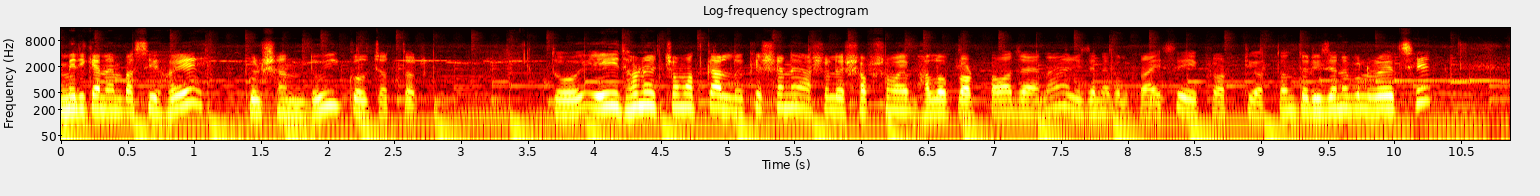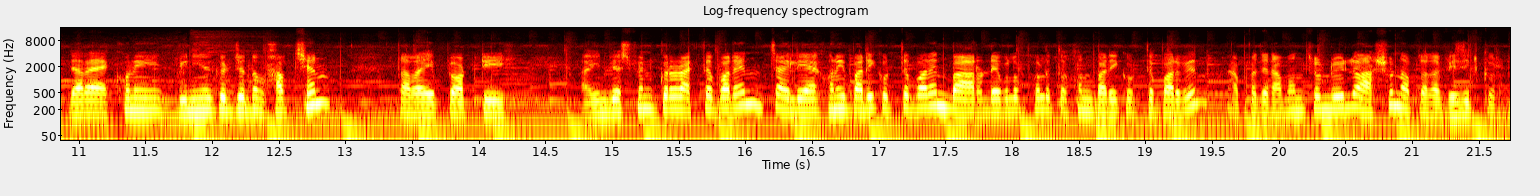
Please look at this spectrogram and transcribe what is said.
আমেরিকান এম্বাসি হয়ে গুলশান দুই, কোলচত্বর। তো এই ধরনের চমৎকার লোকেশনে আসলে সবসময় ভালো প্লট পাওয়া যায় না। রিজনেবল প্রাইসে এই প্লটটি অত্যন্ত রিজনেবল রয়েছে। যারা এখনই বিনিয়োগের জন্য ভাবছেন, তারা এই প্লটটি ইনভেস্টমেন্ট করে রাখতে পারেন। চাইলে এখনই বাড়ি করতে পারেন বা আরও ডেভেলপ হলে তখন বাড়ি করতে পারবেন। আপনাদের আমন্ত্রণ রইল, আসুন আপনারা ভিজিট করুন।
